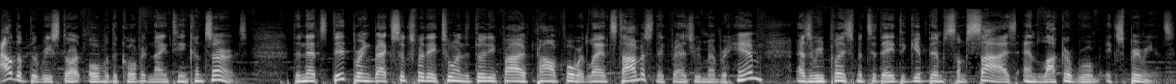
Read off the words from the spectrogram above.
out of the restart over the COVID 19 concerns. The Nets did bring back 6 foot 8, 235 pound forward Lance Thomas. Knick fans remember him as a replacement today to give them some size and locker room experience.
